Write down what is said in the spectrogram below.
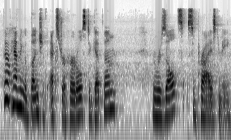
without having a bunch of extra hurdles to get them. The results surprised me.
